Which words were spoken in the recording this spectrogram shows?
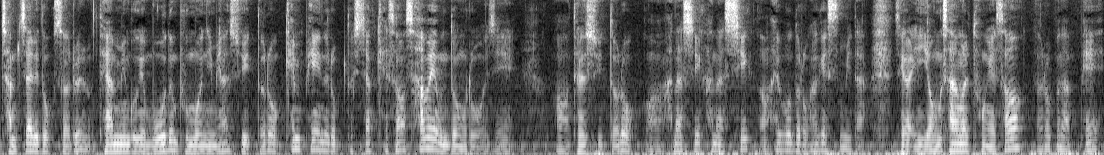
잠자리 독서를 대한민국의 모든 부모님이 할 수 있도록 캠페인으로부터 시작해서 사회 운동으로 이제 어, 될 수 있도록 어, 하나씩 하나씩 어, 해보도록 하겠습니다. 제가 이 영상을 통해서 여러분 앞에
